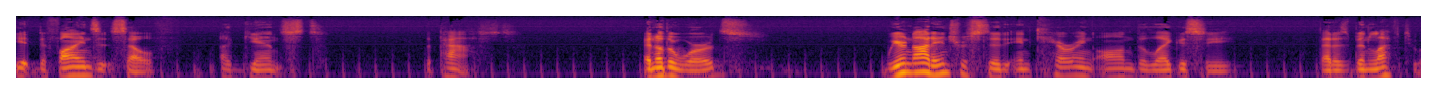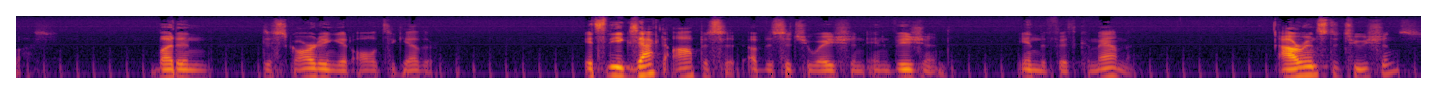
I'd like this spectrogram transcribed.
it defines itself against the past. In other words, we are not interested in carrying on the legacy that has been left to us, but in discarding it altogether. It's the exact opposite of the situation envisioned in the fifth commandment. Our institutions,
